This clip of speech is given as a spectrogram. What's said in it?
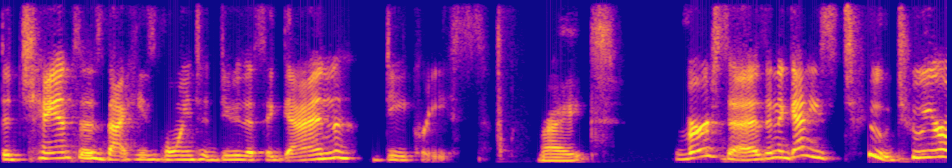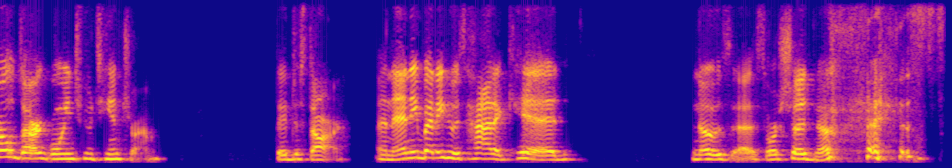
the chances that he's going to do this again decrease. Right. Versus, and again, he's two. Two year olds are going to tantrum. They just are. And anybody who's had a kid knows this or should know this.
